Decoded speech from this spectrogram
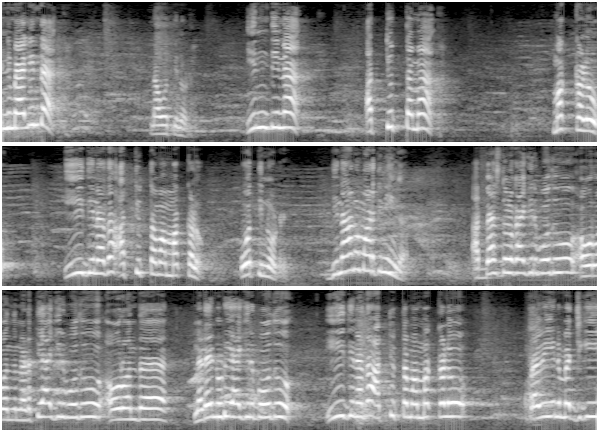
ಇನ್ನು ಮ್ಯಾಲಿಂದ? ನಾವು ಓದ್ತೀವಿ ನೋಡಿ. ಇಂದಿನ ಅತ್ಯುತ್ತಮ ಮಕ್ಕಳು, ಈ ದಿನದ ಅತ್ಯುತ್ತಮ ಮಕ್ಕಳು, ಓದ್ತೀನಿ ನೋಡ್ರಿ. ದಿನಾನು ಮಾಡ್ತೀನಿ ಹಿಂಗೆ. ಅಭ್ಯಾಸದೊಳಗಾಗಿರ್ಬೋದು, ಅವ್ರ ಒಂದು ನಡತೆ ಆಗಿರ್ಬೋದು, ಅವ್ರ ಒಂದು ನಡೆನುಡಿ ಆಗಿರ್ಬೋದು, ಈ ದಿನದ ಅತ್ಯುತ್ತಮ ಮಕ್ಕಳು, ಪ್ರವೀಣ್ ಮಜ್ಗಿ,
